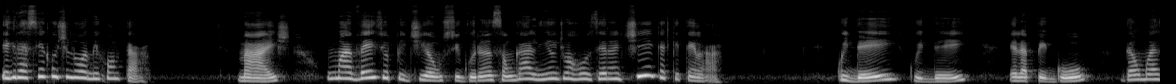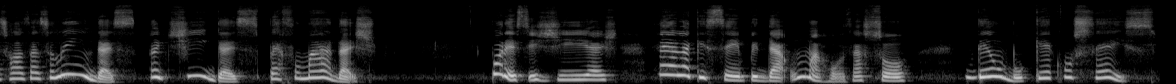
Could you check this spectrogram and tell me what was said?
E Gracinha continua a me contar. Mas, uma vez eu pedi a um segurança um galinho de uma roseira antiga que tem lá. Cuidei, cuidei, ela pegou, dá umas rosas lindas, antigas, perfumadas. Por esses dias, ela que sempre dá uma rosa só, deu um buquê com seis.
